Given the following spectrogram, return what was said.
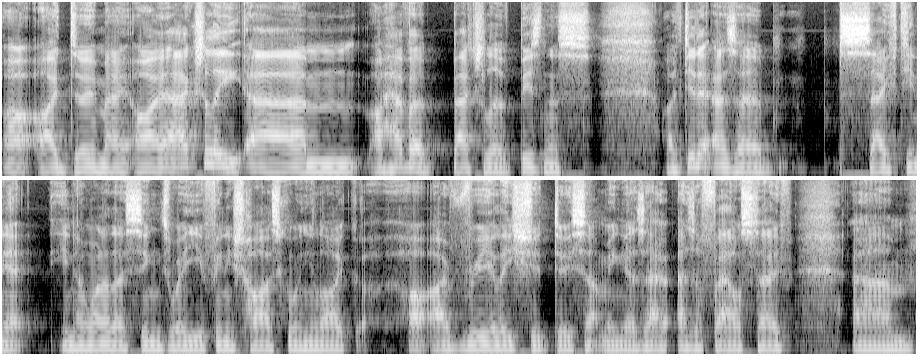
Uh, I do, mate. I actually um, I have a bachelor of business. I did it as a safety net. You know, one of those things where you finish high school and you're like, I I really should do something as a as a fail safe. Um,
